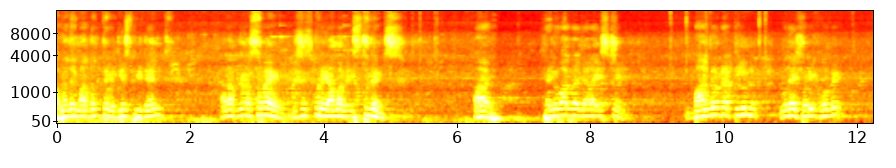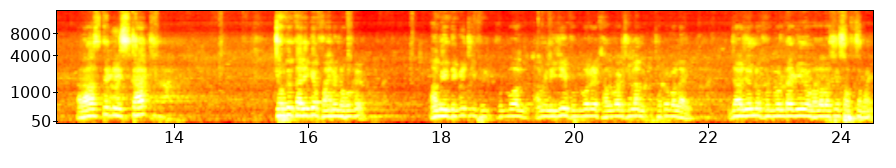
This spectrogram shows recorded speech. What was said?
আপনাদের মাধ্যম থেকে ডিএসপি ডেন্ট আর আপনারা সবাই, বিশেষ করে আমার স্টুডেন্টস আর খেলোয়াড়রা যারা এসছেন বান্নটা টিম বোধহয় শরিক হবে। আর আজ থেকে স্টার্ট চৌদ্দ তারিখে ফাইনাল হবে। আমি দেখেছি ফুটবল, আমি নিজেই ফুটবলের খেলোয়াড় ছিলাম ছোটোবেলায়। যার জন্য ফুটবলটাকে ভালোবাসি সবসময়।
